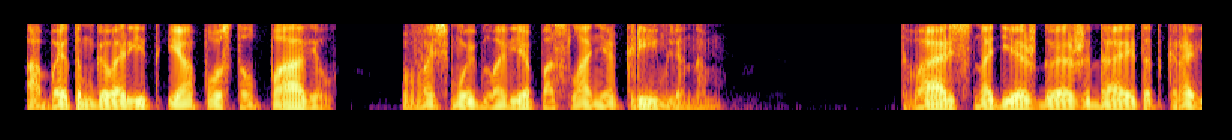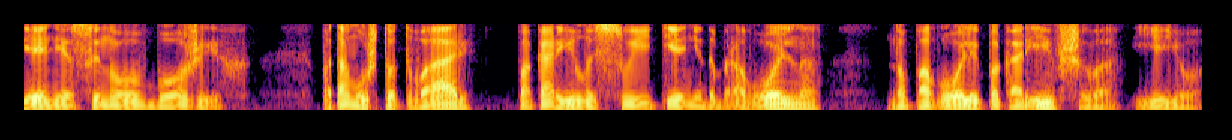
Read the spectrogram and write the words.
Об этом говорит и апостол Павел в восьмой главе послания к римлянам. «Тварь с надеждой ожидает откровения сынов Божиих, потому что тварь покорилась суете недобровольно, но по воле покорившего ее,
